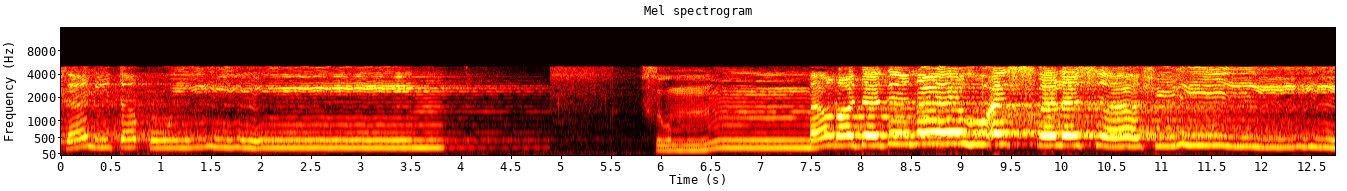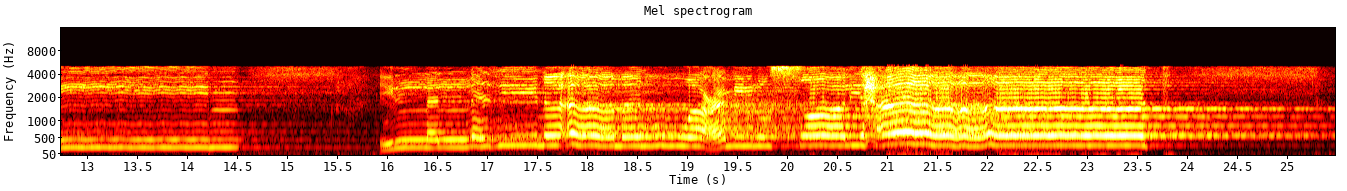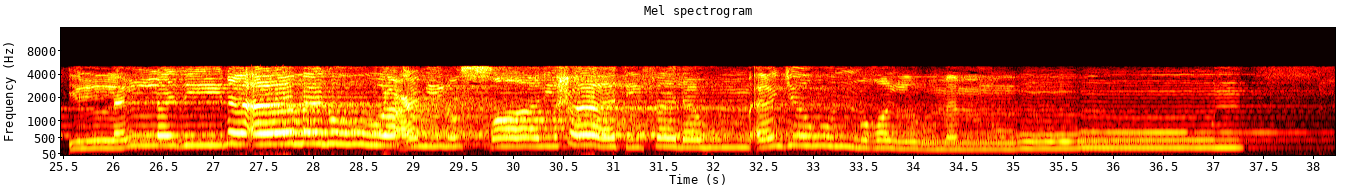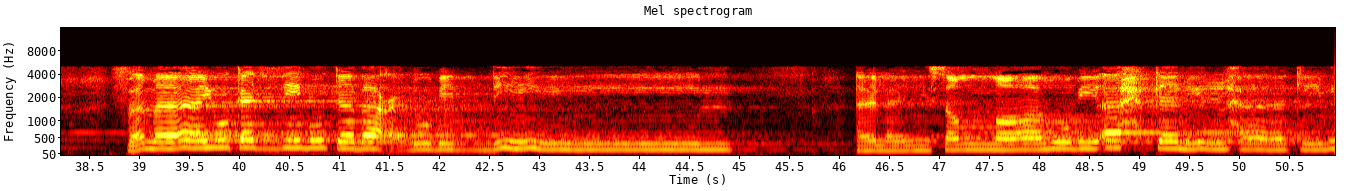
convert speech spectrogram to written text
أحسن تقويم. ثم رددناه أسفل سافلين. إلا الذين آمنوا وعملوا الصالحات. إلا الذين آمنوا الصالحات فلهم أجر غير ممنون فما يكذبك بعد بالدين أليس الله بأحكم الحاكمين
